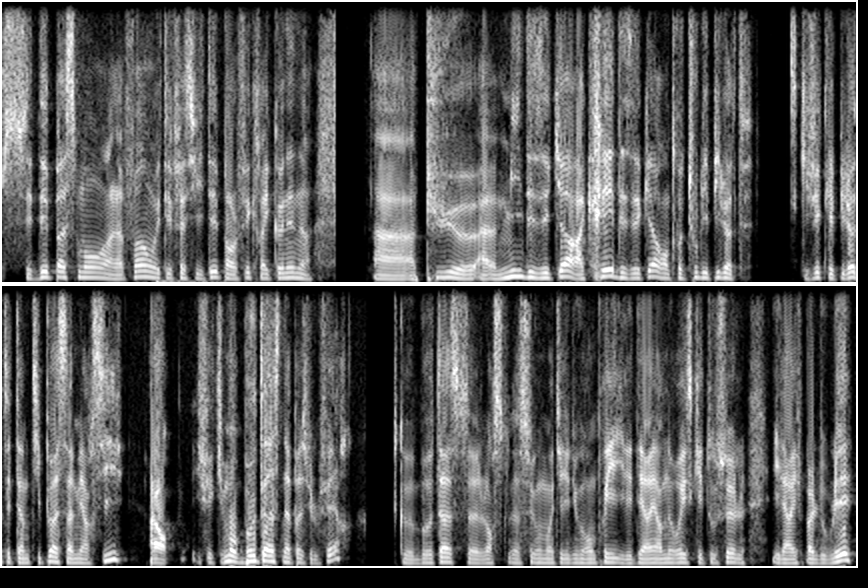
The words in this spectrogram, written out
ces dépassements à la fin ont été facilités par le fait que Raikkonen a, pu euh, a mis des écarts, a créé des écarts entre tous les pilotes. Ce qui fait que les pilotes étaient un petit peu à sa merci. Alors, effectivement, Bottas n'a pas su le faire. Parce que Bottas, lors la seconde moitié du Grand Prix, il est derrière Norris qui est tout seul, il n'arrive pas à le doubler.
